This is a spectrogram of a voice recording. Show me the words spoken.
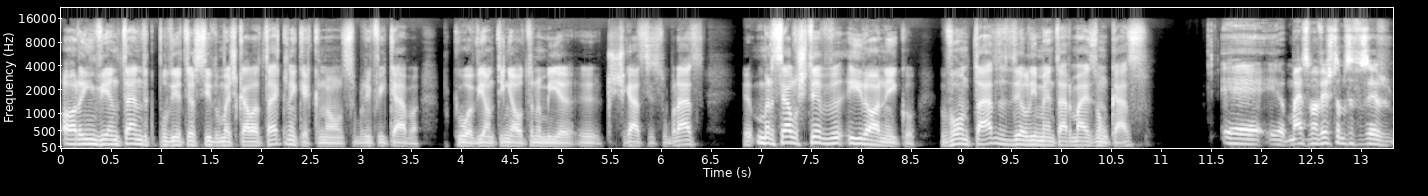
ora inventando que podia ter sido uma escala técnica que não se verificava que o avião tinha autonomia eh, que chegasse e sobrasse. Marcelo esteve irónico. Vontade de alimentar mais um caso? É, é mais uma vez estamos a fazer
